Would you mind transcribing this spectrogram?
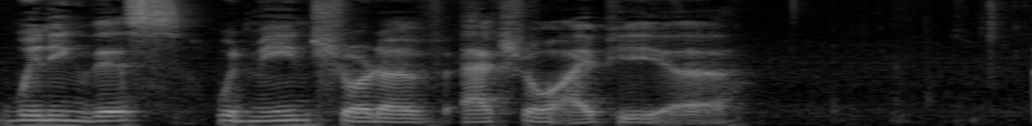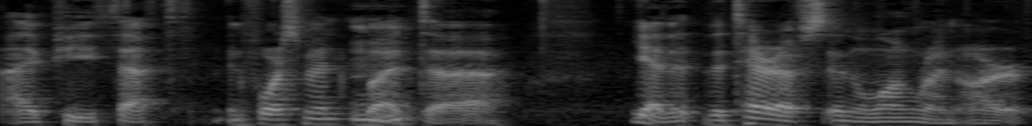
winning this would mean, short of actual IP uh, IP theft enforcement. But uh, yeah, the, the tariffs in the long run are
